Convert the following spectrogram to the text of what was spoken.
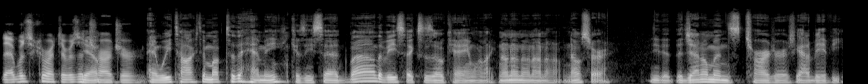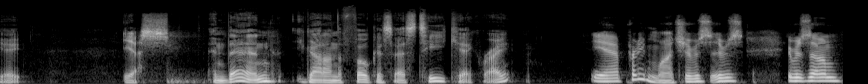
that was correct. There was a Yep. charger. and we talked him up to the Hemi because he said, "Well, the V6 is okay," and we're like, "No, no, no, no, no, no, sir. The, the gentleman's Charger has got to be a V8." Yes. And then you got on the Focus ST kick, right? Yeah, pretty much. It was it was it was um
